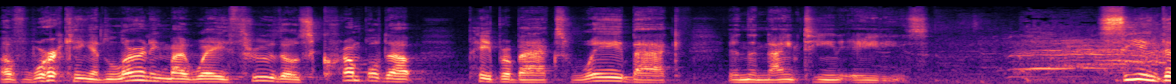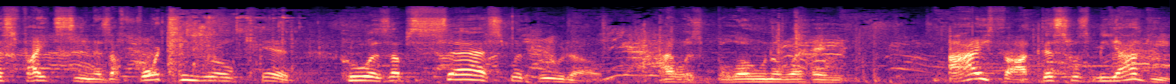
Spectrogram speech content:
of working and learning my way through those crumpled up paperbacks way back in the 1980s. Seeing this fight scene as a 14 year old kid who was obsessed with Budo, I was blown away. I thought this was Miyagi.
